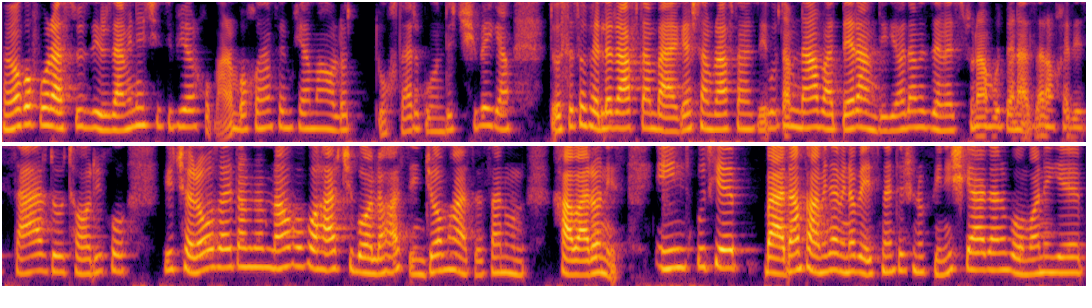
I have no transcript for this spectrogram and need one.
به من گفت برو از تو زیرزمین یه چیزی بیار. خب منم با خودم فکر کردم من حالا دختر گنده چی بگم؟ دو سه تا پله رفتم برگشتم رفتم دیگه. گفتم نه باید برم دیگه. آدم زمستونم بود. به نظرم خیلی سرد و تاریک و یه چراغ دیدم نه بابا هر چی بالا هست اینجام هست. اصلا اون خبرا نیست. این بود که بعدا فهمیدم اینا بیسمنتشون رو فینیش کردن و به عنوان یه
